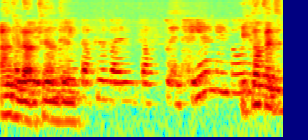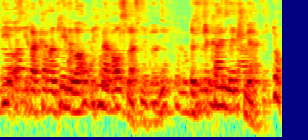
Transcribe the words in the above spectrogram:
Angela im Fernsehen. dafür sein, das zu empfehlen. Ich glaube, wenn sie die aus ihrer Quarantäne überhaupt nicht mehr rauslassen würden, das würde kein Mensch merken. Doch,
